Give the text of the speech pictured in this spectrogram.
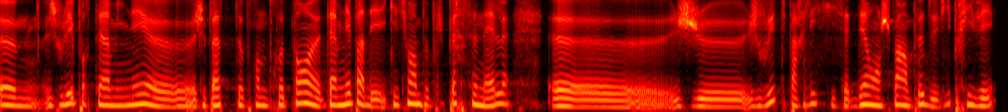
euh, je voulais pour terminer, euh, je vais pas te prendre trop de temps, euh, terminer par des questions un peu plus personnelles. Euh, je, je voulais te parler, si ça te dérange pas, un peu de vie privée.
